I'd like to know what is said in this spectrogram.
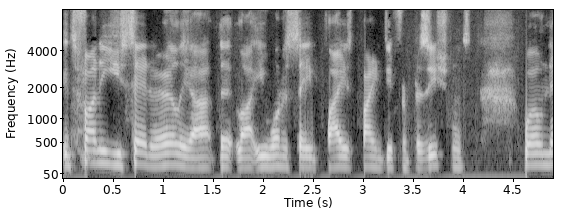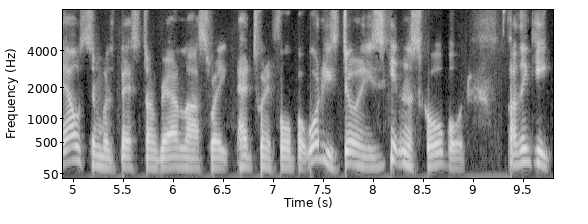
it's funny you said earlier that like you want to see players playing different positions. Well, Nelson was best on ground last week, had 24, but what he's doing is hitting the scoreboard. I think he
